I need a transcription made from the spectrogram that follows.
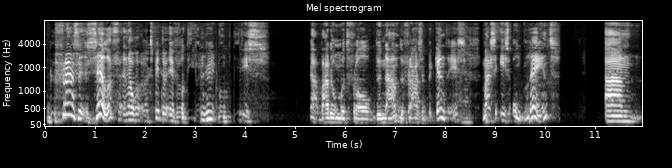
de frase zelf, en nou spitten we even wat dieper nu, want dit is ja, waarom het vooral de naam, de frase bekend is, maar ze is ontleend aan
